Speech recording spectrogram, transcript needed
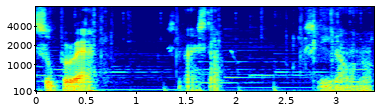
Super rare. It's nice leave that one up.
